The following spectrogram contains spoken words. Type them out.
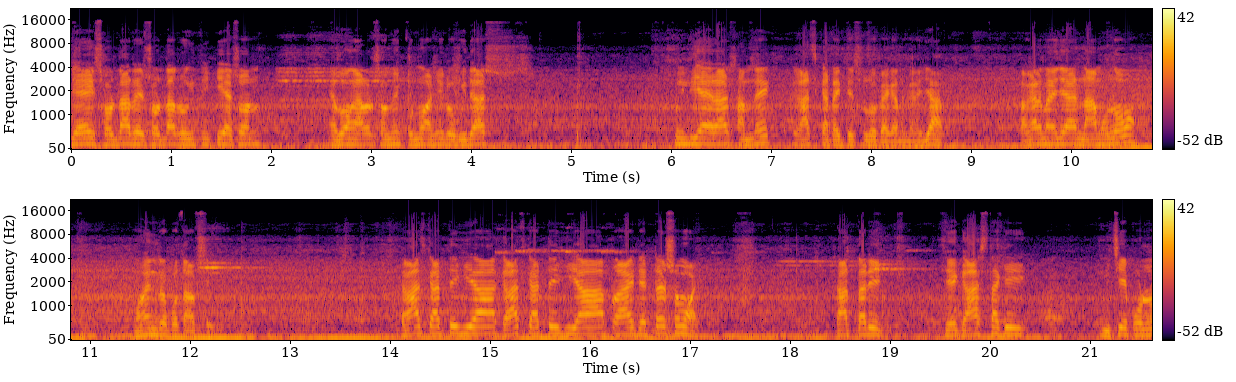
যে সর্দার সর্দার রোহিত কিয়াসন এবং আরও শ্রমিক কুনওয়াসী রবিদাস। মিলিয়া এরা সামনে গাছ কাটাইতেছিল বাগান ম্যানেজার। বাগান ম্যানেজারের নাম হলো মহেন্দ্র প্রতাপ সিং। গাছ কাটতে গিয়া, গাছ কাটতে গিয়া প্রায় দেড়টার সময়, সাত তারিখ, যে গাছ থাকি নিচে পড়ল,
